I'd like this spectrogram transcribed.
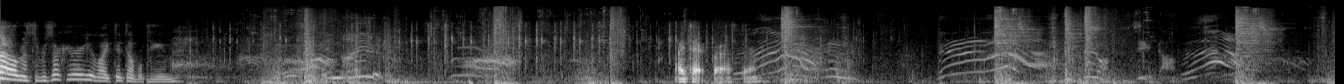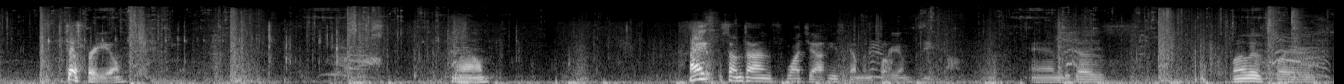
So, Mr. Berserker, you like to double team. I attack faster. Just for you. Wow. I sometimes watch out, he's coming for you. And because one of those players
